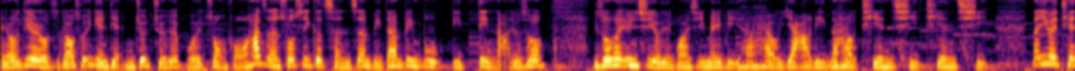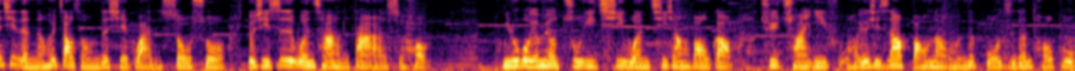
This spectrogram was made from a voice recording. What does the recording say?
，LDL 只高出一点点，你就绝对不会中风。它只能说是一个成正比，但并不一定啊。有时候你说跟运气有点关系，maybe 还还有压力，那还有天气，天气。那因为天气冷呢，会造成我们的血管收缩，尤其其是温差很大的时候，你如果又没有注意气温、气象报告去穿衣服哈，尤其是要保暖我们的脖子跟头部，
